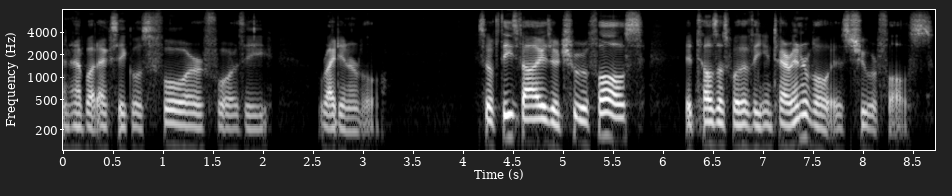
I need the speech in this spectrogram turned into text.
and how about x equals 4 for the right interval. So if these values are true or false, it tells us whether the entire interval is true or false.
